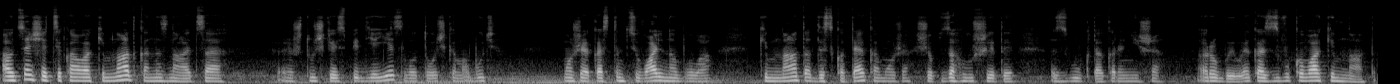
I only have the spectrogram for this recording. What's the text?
А оце ще цікава кімнатка, не знаю, це е, штучки з-під яєць, лоточки, мабуть, може, якась танцювальна була кімната, дискотека, може, щоб заглушити звук, так раніше робили. Якась звукова кімната.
